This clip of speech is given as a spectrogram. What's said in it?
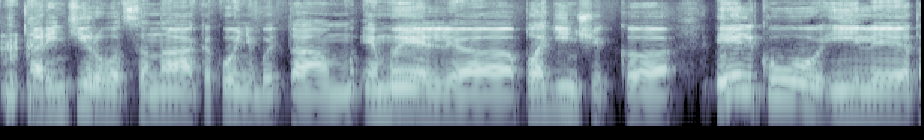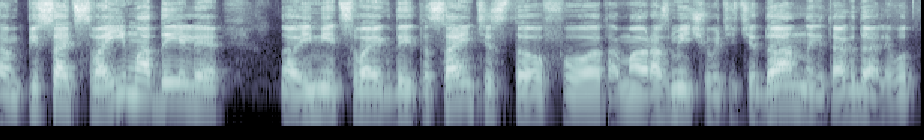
ориентироваться на какой-нибудь там ML э, плагинчик э, Эльку или там писать свои модели, э, иметь своих data scientist ов, там, а размечивать эти данные и так далее. Вот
